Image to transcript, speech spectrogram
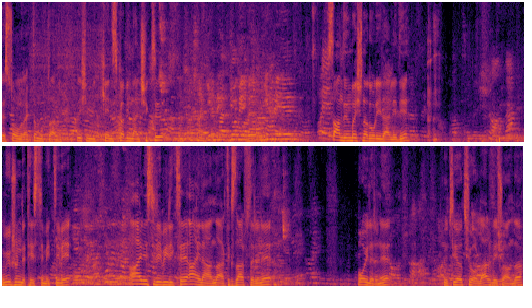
Ve son olarak da muhtarlık. Ve şimdi kendisi kabinden çıktı. Ve sandığın başına doğru ilerledi. Mührünü de teslim etti ve ailesiyle birlikte aynı anda artık zarflarını, oylarını kutuya atıyorlar ve şu anda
